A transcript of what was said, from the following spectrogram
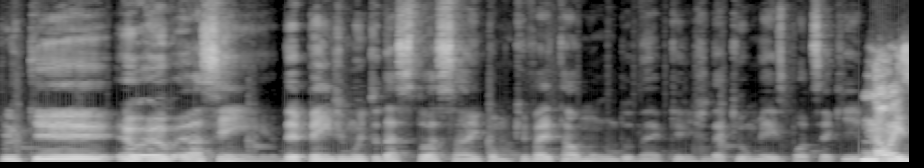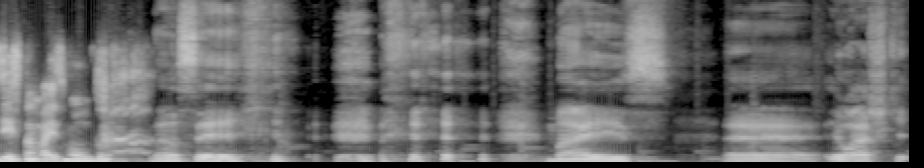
Porque, eu, eu, assim, depende muito da situação e como que vai estar o mundo, né? Porque a gente daqui a um mês pode ser que. Não exista mais mundo. Não sei. Mas é, eu acho que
